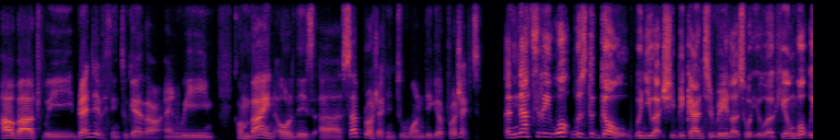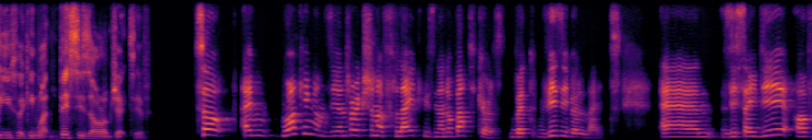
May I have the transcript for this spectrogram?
how about we blend everything together and we combine all these uh, sub projects into one bigger project. And Nathalie, what was the goal when you actually began to realize what you're working on? What were you thinking, like, this is our objective? So I'm working on the interaction of light with nanoparticles, but visible light. And this idea of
